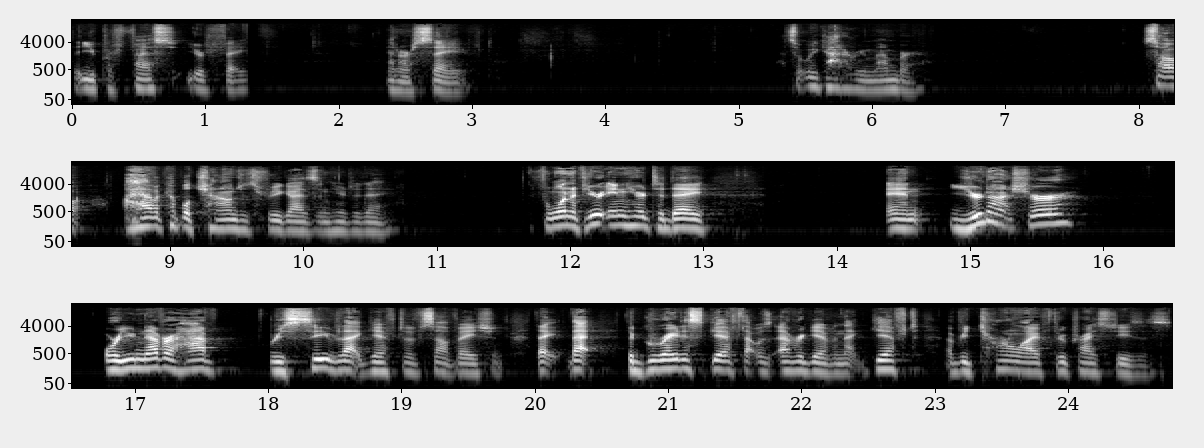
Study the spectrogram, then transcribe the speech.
that you profess your faith and are saved. That's what we got to remember. So, I have a couple challenges for you guys in here today. For one, if you're in here today and you're not sure or you never have received that gift of salvation, that, that the greatest gift that was ever given, that gift of eternal life through Christ Jesus.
